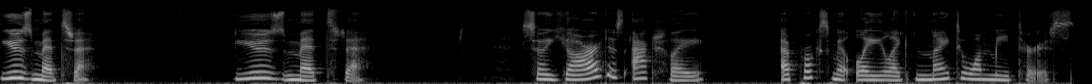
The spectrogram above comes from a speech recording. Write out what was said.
Yüz metre. Yüz metre. So yard is actually approximately like 91 meters.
